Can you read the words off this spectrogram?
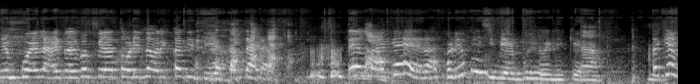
એમ કોઈ લાઈટ હોય પણ પેલા તોડી નવરી કરી દીધી. તે લાગે રાખડીઓ કઈ છે બે ભાઈઓની કે? તો કેમ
